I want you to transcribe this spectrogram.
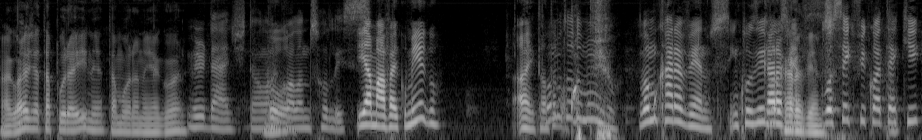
Agora já tá por aí, né? Tá morando aí agora. Verdade. Então ela Boa. cola nos rolês. E a Mar vai comigo? Ah, então Vamos tá bom. todo mundo. Vamos Cara Vênus. Inclusive, Cara você, Cara Vênus. você que ficou até aqui,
